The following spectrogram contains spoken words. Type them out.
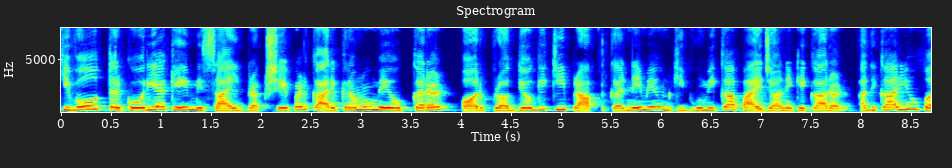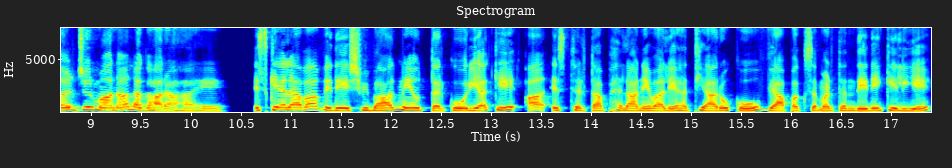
कि वो उत्तर कोरिया के मिसाइल प्रक्षेपण कार्यक्रमों में उपकरण और प्रौद्योगिकी प्राप्त करने में उनकी भूमिका पाए जाने के कारण अधिकारियों पर जुर्माना लगा रहा है। इसके अलावा विदेश विभाग ने उत्तर कोरिया के अस्थिरता फैलाने वाले हथियारों को व्यापक समर्थन देने के लिए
